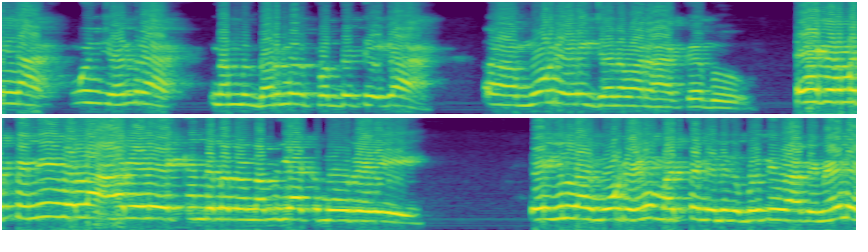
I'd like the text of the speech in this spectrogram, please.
ಇಲ್ಲ. ಮುಂಜೆ ಅಂದ್ರ ನಮ್ಮ ಧರ್ಮದ ಪದ್ಧತಿ ಈಗ ಮೂರೇಳಿ ಜನವಾರ ಹಾಕೋದು. ಯಾಕಂದ್ರೆ ಮತ್ತೆ ನೀವೆಲ್ಲ ಆರೇಳಿ ಹಾಕಿಂದಿಲ್ಲ ನಮ್ಗೆ ಯಾಕೆ ಮೂರ್ ಎಳಿ ಏ, ಇಲ್ಲ, ಮೂರು ಹೇಳಿ ಮತ್ತೆ ನಿನಗೆ ಮದುವೆ ಮೇಲೆ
